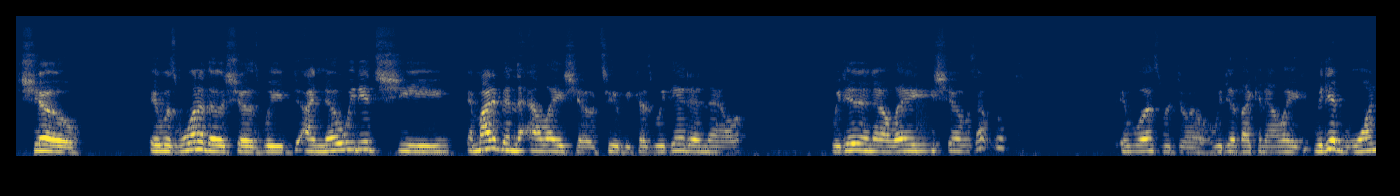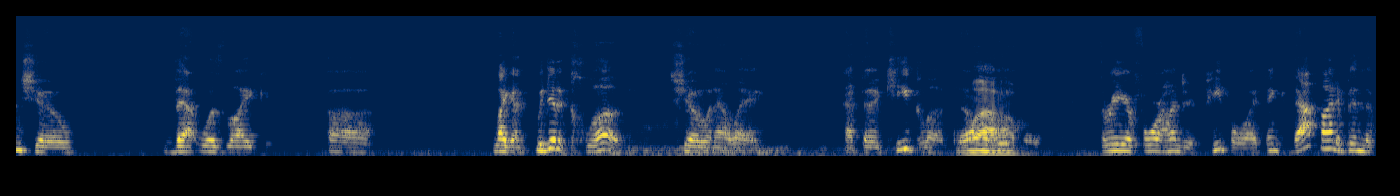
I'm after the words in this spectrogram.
show. It was one of those shows we I know we did she it might have been the LA show too because we did an L we did an LA show. Was that with it was with Doyle. We did like an LA we did one show that was like uh like a we did a club show in LA at the Key Club. Wow. Three or four hundred people. I think that might have been the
